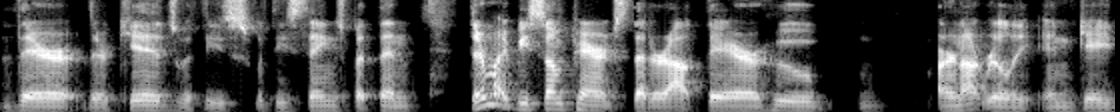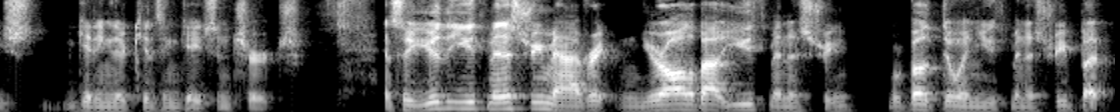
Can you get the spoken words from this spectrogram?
their their kids with these with these things, but then there might be some parents that are out there who are not really engaged, getting their kids engaged in church. And so, you're the youth ministry maverick, and you're all about youth ministry. We're both doing youth ministry, but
